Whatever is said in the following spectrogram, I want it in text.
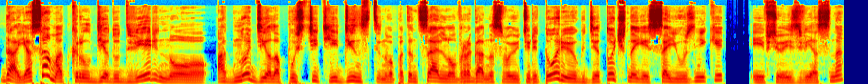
Да, я сам открыл деду дверь, но одно дело пустить единственного потенциального врага на свою территорию, где точно есть союзники, и все известно.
